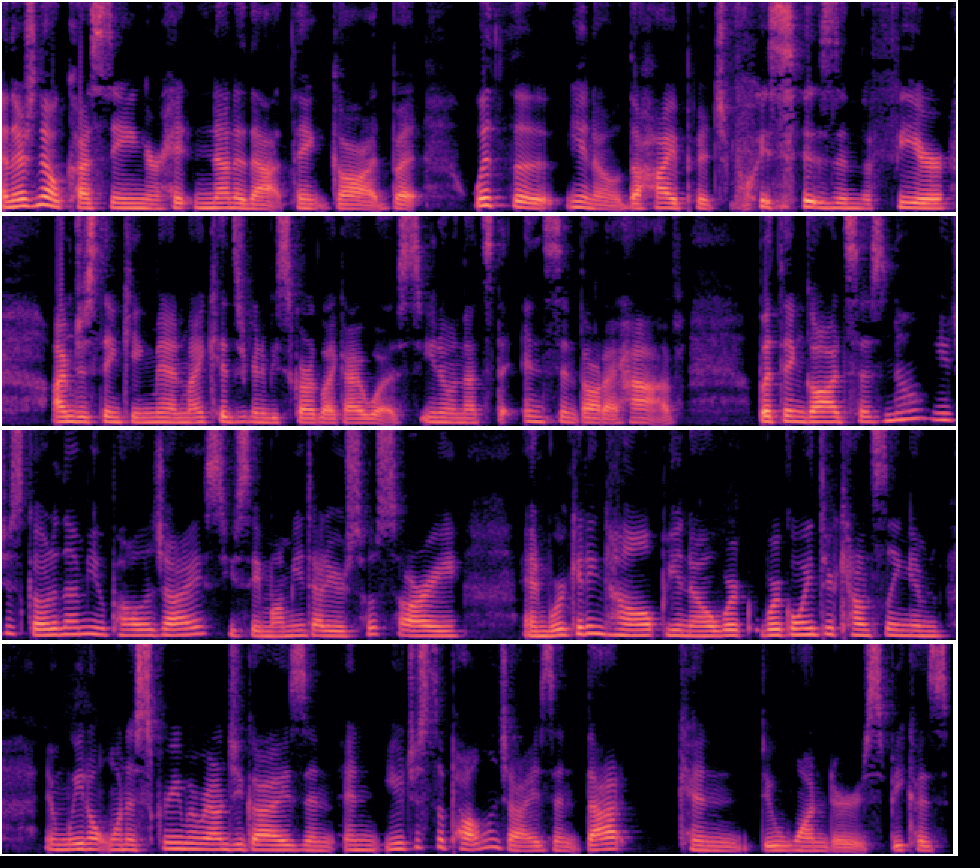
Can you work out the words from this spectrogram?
And there's no cussing or hit none of that, thank God. But with the, you know, the high pitched voices and the fear, I'm just thinking, man, my kids are going to be scarred like I was, you know, and that's the instant thought I have. But then God says, no, you just go to them, you apologize, you say, Mommy and Daddy you're so sorry, and we're getting help, you know, we're we're going through counseling and and we don't want to scream around you guys and and you just apologize and that can do wonders because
